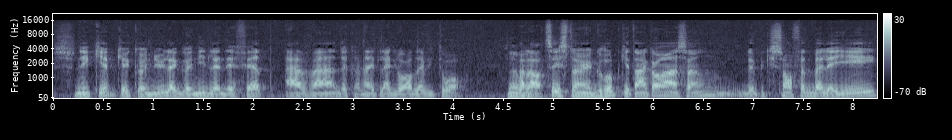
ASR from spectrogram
C'est une équipe qui a connu l'agonie de la défaite avant de connaître la gloire de la victoire. Ah Alors, tu sais, c'est un groupe qui est encore ensemble depuis qu'ils se sont fait balayer.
